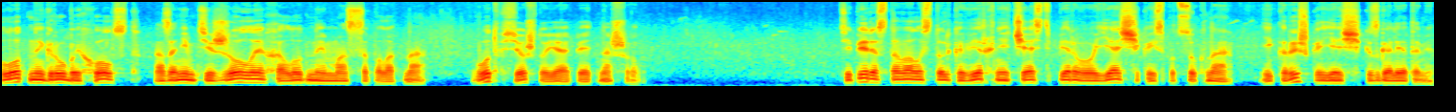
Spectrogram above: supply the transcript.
Плотный грубый холст, а за ним тяжелая холодная масса полотна. Вот все, что я опять нашел. Теперь оставалась только верхняя часть первого ящика из-под сукна и крышка ящика с галетами.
